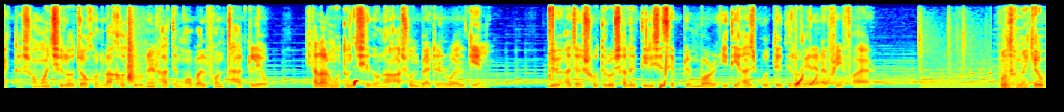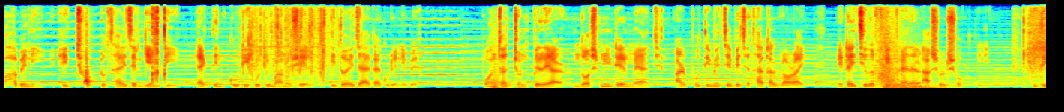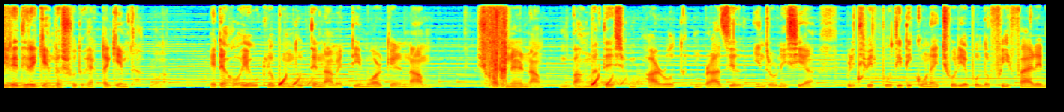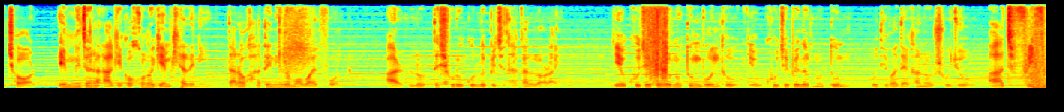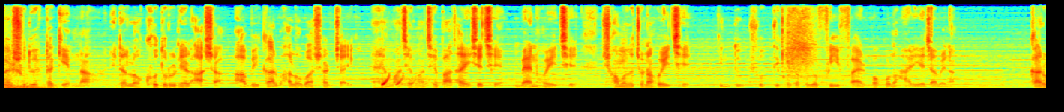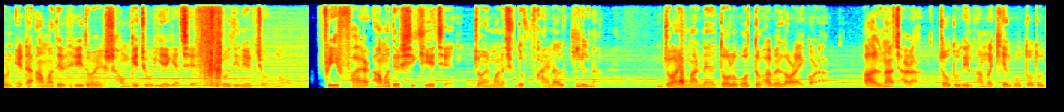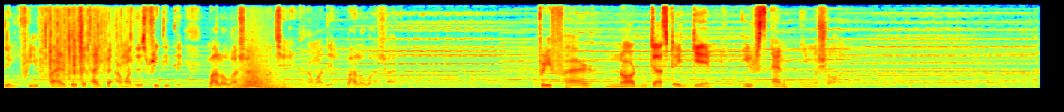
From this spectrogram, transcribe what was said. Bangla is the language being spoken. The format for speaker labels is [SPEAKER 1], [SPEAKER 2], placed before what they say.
[SPEAKER 1] একটা সময় ছিল যখন লাখো তরুণের হাতে মোবাইল ফোন থাকলেও খেলার মতন ছিল না আসল ব্যাটেল রয়্যাল গেম দুই হাজার সতেরো সালে তিরিশে সেপ্টেম্বর ইতিহাস বদলে দিল গ্যারেনা ফ্রি ফায়ার প্রথমে কেউ ভাবেনি এই ছোট্ট সাইজের গেমটি একদিন কোটি কোটি মানুষের হৃদয়ে জায়গা করে নেবে। পঞ্চাশ জন প্লেয়ার দশ মিনিটের ম্যাচ আর প্রতি ম্যাচে বেঁচে থাকার লড়াই, এটাই ছিল ফ্রি ফায়ারের আসল শক্তি। ধীরে ধীরে গেমটা শুধু একটা গেম থাকল না। এটা হয়ে উঠল বন্ধুত্বের নামে টিম ওয়ার্কের নাম, স্বপ্নের নাম। বাংলাদেশ, ভারত, ব্রাজিল, ইন্দোনেশিয়া, পৃথিবীর প্রতিটি কোণায় ছড়িয়ে পড়ল ফ্রি ফায়ারের ঝড়। এমনি যারা আগে কখনো গেম খেলেনি, তারাও হাতে নিল মোবাইল ফোন আর লড়তে শুরু করল বেঁচে থাকার লড়াই। কেউ খুঁজে পেল নতুন বন্ধু, কেউ খুঁজে পেল নতুন প্রতিভা দেখানোর সুযোগ। আজ ফ্রি ফায়ার শুধু একটা গেম না এটা লক্ষ তরুণের আশা, আবেগ আর ভালোবাসার জায়গা। হ্যাঁ মাঝে মাঝে বাধা এসেছে, ব্যান হয়েছে, সমালোচনা হয়েছে, কিন্তু সত্যি কথা হলো ফ্রি ফায়ার কখনো হারিয়ে যাবে না। কারণ এটা আমাদের হৃদয়ের সঙ্গে জড়িয়ে গেছে চিরদিনের জন্য। ফ্রি ফায়ার আমাদের শিখিয়েছে, জয় মানে শুধু ফাইনাল কিল না। জয় মানে দলবদ্ধভাবে লড়াই করা। হাল না ছাড়া যতদিন আমরা খেলব, ততদিন ফ্রি ফায়ার বেঁচে থাকবে আমাদের স্মৃতিতে। ভালোবাসার আছে আমাদের ভালোবাসায়। Free fire not just a game it's an emotion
